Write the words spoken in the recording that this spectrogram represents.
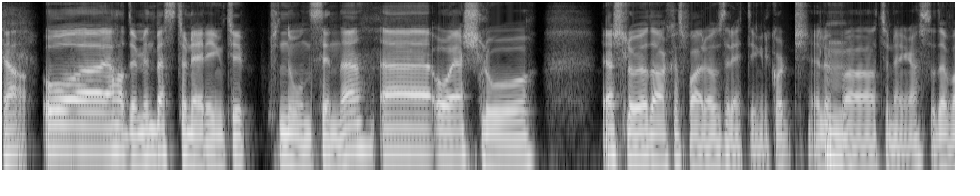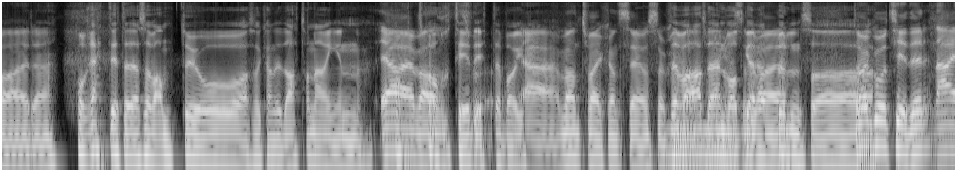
Ja. Og jeg hadde jo min beste turnering typ noensinne. eh, og jeg slo Jeg slo jo da Kasparovs ratingrekord i løpet av turneringa, så det var eh, Og rett etter det så vant du jo altså, kandidatturneringen ja, kort, vant- kort tid etterpå. Ja, jeg vant hva jeg kan se. Det var den vodka Red Bullen, så Det var gode tider. Nei,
